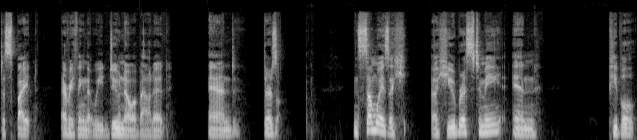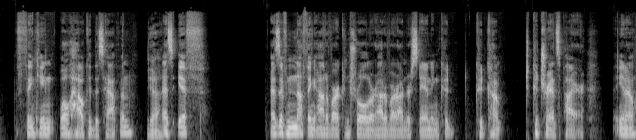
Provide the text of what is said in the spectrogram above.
despite everything that we do know about it. And there's in some ways a, a hubris to me in people thinking, well, how could this happen? Yeah. As if as if nothing out of our control or out of our understanding could could come could transpire, you know?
